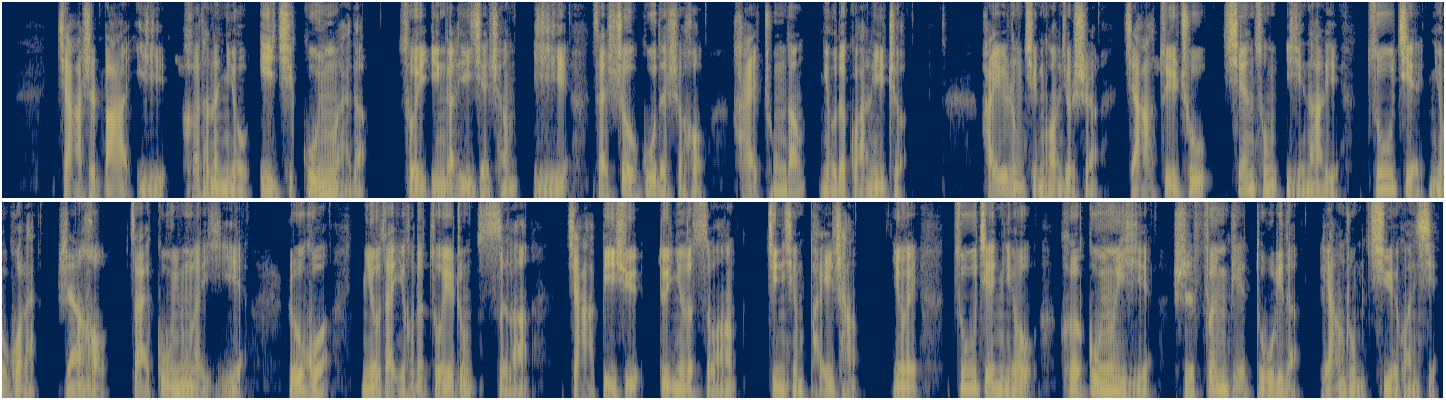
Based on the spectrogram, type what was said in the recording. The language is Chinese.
甲是把乙和他的牛一起雇佣来的，所以应该理解成乙在受雇的时候还充当牛的管理者。还有一种情况就是，甲最初先从乙那里租借牛过来，然后再雇佣了乙。如果牛在以后的作业中死了，甲必须对牛的死亡进行赔偿，因为租借牛和雇佣乙是分别独立的两种契约关系。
